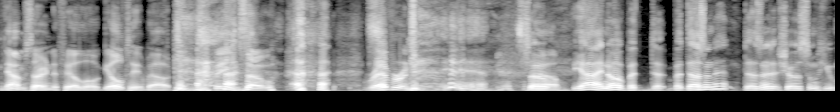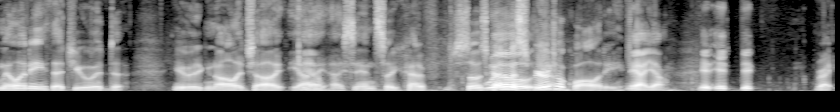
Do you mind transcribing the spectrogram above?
Now I'm starting to feel a little guilty about being so reverent. Yeah. So No. yeah, I know, but but doesn't it doesn't it show some humility that you would you would acknowledge? Uh, yeah, Yeah. I, I sinned. So you kind of so it's kind of a Well, yeah. spiritual quality. yeah, yeah. It, it, it, right.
